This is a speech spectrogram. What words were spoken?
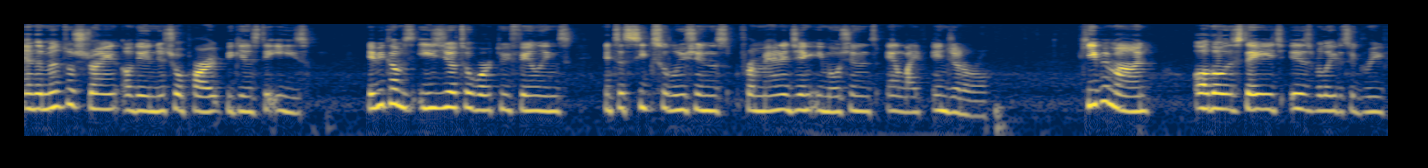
and the mental strain of the initial part begins to ease, it becomes easier to work through feelings and to seek solutions for managing emotions and life in general. Keep in mind, although the stage is related to grief,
